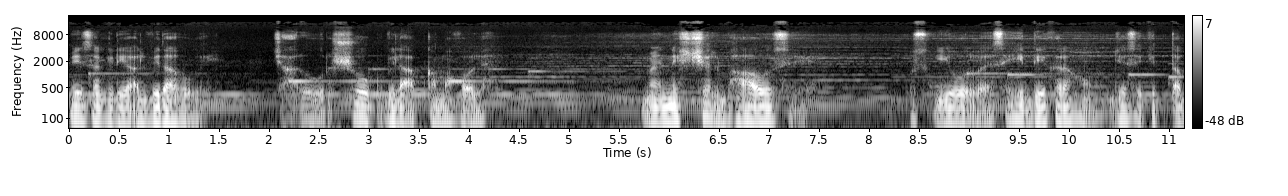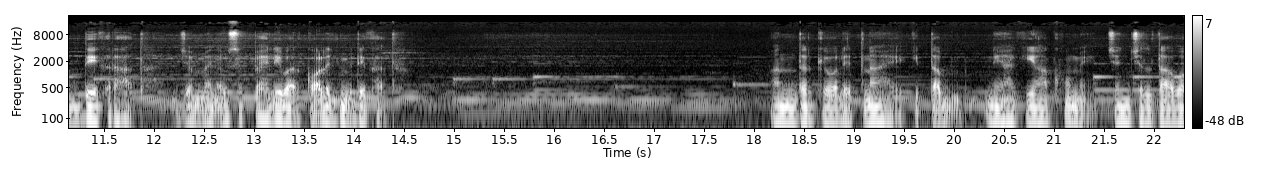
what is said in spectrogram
हमेशा के लिए अलविदा हो गई। चारों ओर शोक विलाप का माहौल है। मैं निश्चल भाव से उसकी ओर वैसे ही देख रहा हूँ, जैसे कि तब देख रहा था, जब मैंने उसे पहली बार कॉलेज में देखा था। अंदर केवल इतना है कि तब नेहा की आँखों में चंचलता व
